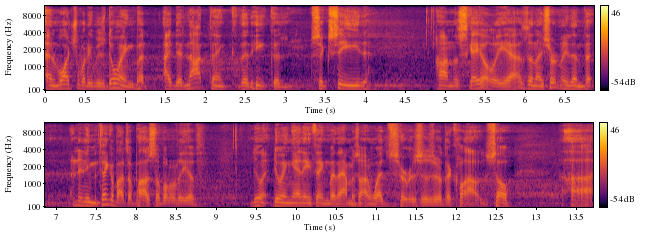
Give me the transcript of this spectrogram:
and watch what he was doing, but I did not think that he could succeed on the scale he has, and I certainly didn't, I didn't even think about the possibility of doing, doing anything with Amazon Web Services or the cloud. So uh,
